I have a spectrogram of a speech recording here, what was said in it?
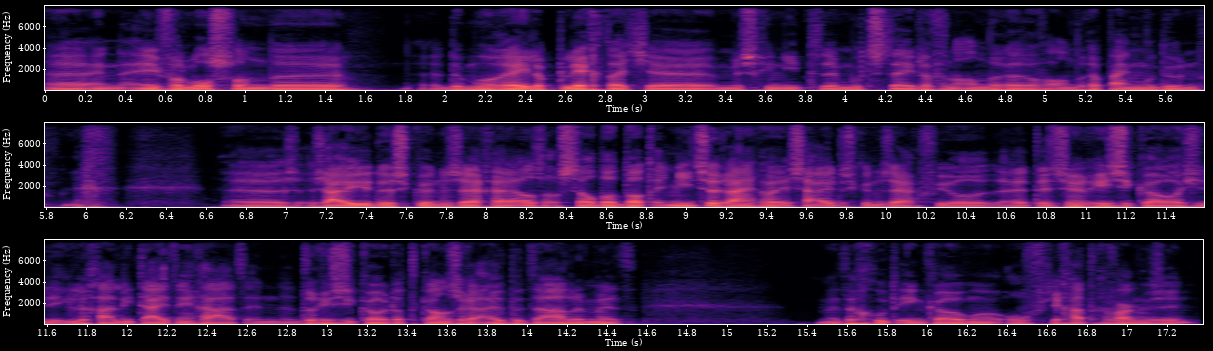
En even los van de, de morele plicht dat je misschien niet eh, moet stelen van anderen of anderen pijn moet doen. eh, zou je dus kunnen zeggen, als, stel dat dat er niet zou zijn geweest, zou je dus kunnen zeggen van, het is een risico als je de illegaliteit ingaat. En het risico dat kan zich uitbetalen met, met een goed inkomen of je gaat gevangenis in.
